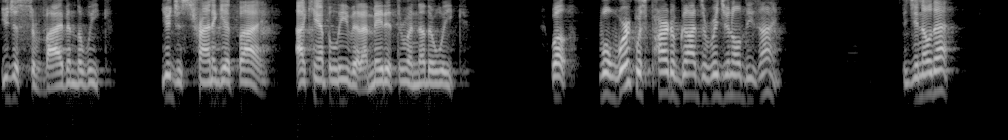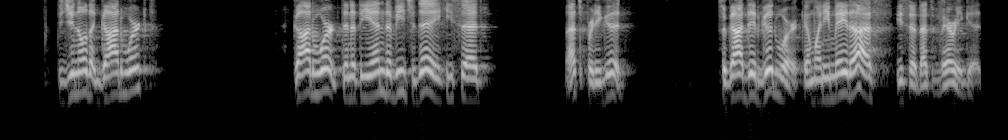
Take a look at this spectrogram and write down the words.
You just survive in the week. You're just trying to get by. I can't believe it. I made it through another week. Well, well, work was part of God's original design. Did you know that? Did you know that God worked? God worked, and at the end of each day, He said, That's pretty good. So God did good work. And when He made us, He said, That's very good.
